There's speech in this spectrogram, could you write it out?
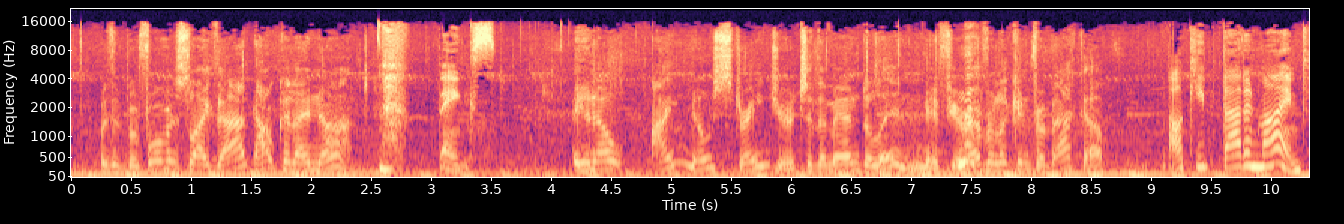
With a performance like that, how could I not? Thanks. You know, I'm no stranger to the mandolin if you're ever looking for backup. I'll keep that in mind.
